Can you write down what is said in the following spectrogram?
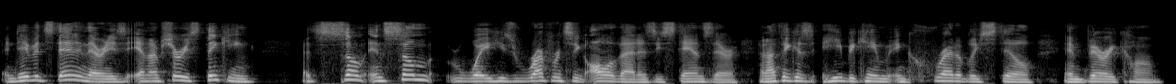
And David's standing there and he's and I'm sure he's thinking at some in some way he's referencing all of that as he stands there. And I think as he became incredibly still and very calm.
